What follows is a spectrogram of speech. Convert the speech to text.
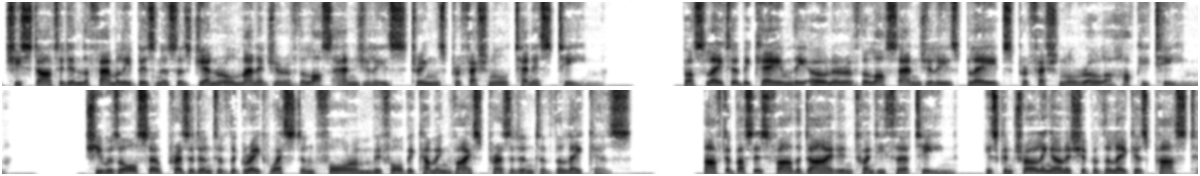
she started in the family business as general manager of the Los Angeles Strings professional tennis team. Buss later became the owner of the Los Angeles Blades professional roller hockey team. She was also president of the Great Western Forum before becoming vice president of the Lakers. After Buss's father died in 2013, his controlling ownership of the Lakers passed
